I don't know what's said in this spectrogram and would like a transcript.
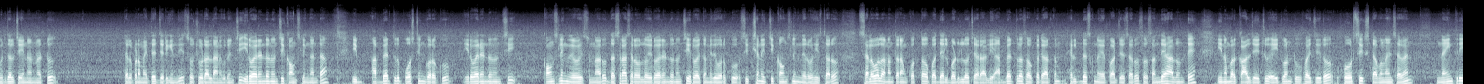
విడుదల చేయనున్నట్టు తెలపడం అయితే జరిగింది. సో చూడాలి దాని గురించి. ఇరవై రెండు నుంచి కౌన్సిలింగ్ అంట. ఈ అభ్యర్థులు పోస్టింగ్ కొరకు ఇరవై రెండు నుంచి కౌన్సిలింగ్ నిర్వహిస్తున్నారు. దసరా సెలవుల్లో ఇరవై రెండు నుంచి ఇరవై తొమ్మిది వరకు శిక్షణ ఇచ్చి కౌన్సిలింగ్ నిర్వహిస్తారు. సెలవుల అనంతరం కొత్త ఉపాధ్యాయులు బడుల్లో చేరాలి. అభ్యర్థుల సౌకర్యార్థం హెల్ప్ డెస్క్ను ఏర్పాటు చేశారు. సో సందేహాలు ఉంటే ఈ నంబర్ కాల్ చేయొచ్చు. Eight one two five zero four six double nine seven nine three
